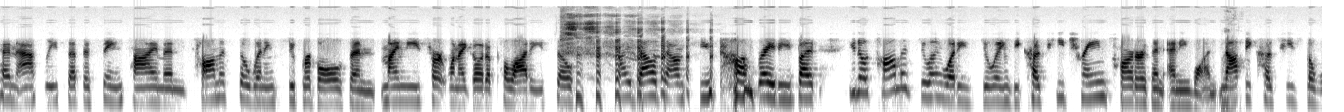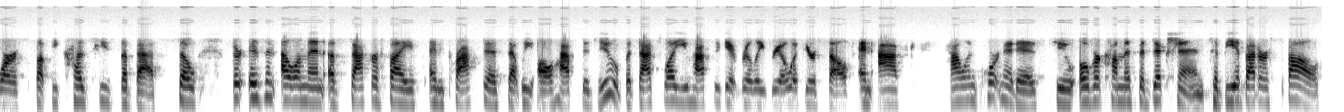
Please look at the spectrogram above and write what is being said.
Ten athletes at the same time, and Tom is still winning Super Bowls, and my knees hurt when I go to Pilates. So I bow down to you, Tom Brady. But you know, Tom is doing what he's doing because he trains harder than anyone, not because he's the worst, but because he's the best. So there is an element of sacrifice and practice that we all have to do, but that's why you have to get really real with yourself and ask how important it is to overcome this addiction, to be a better spouse,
